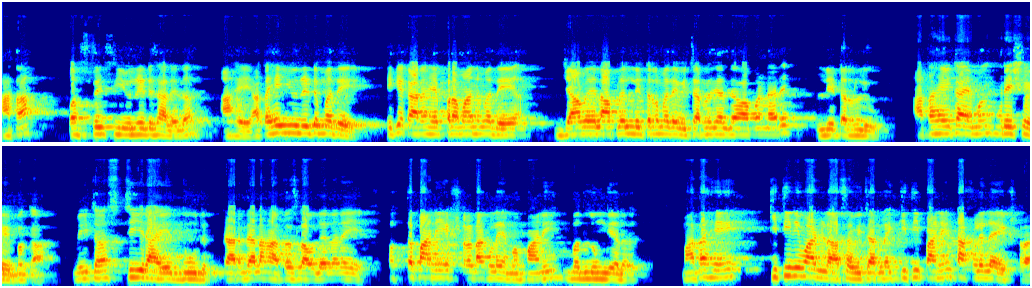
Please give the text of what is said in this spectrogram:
आता पस्तीस युनिट झालेलं आहे. आता हे युनिटमध्ये ठीक आहे? कारण हे प्रमाणमध्ये ज्या वेळेला आपल्याला लिटरमध्ये विचारलं जाईल तेव्हा आपण डायरेक्ट लिटर लिहू. आता हे काय मग? रेशो आहे बघा. मी इथं स्थिर आहे दूध कारण त्याला हातच लावलेला नाही फक्त पाणी एक्स्ट्रा टाकलंय मग पाणी बदलून गेलं. मग आता हे कितीने वाढलं असं विचारलंय किती पाणी टाकलेलं आहे एक्स्ट्रा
